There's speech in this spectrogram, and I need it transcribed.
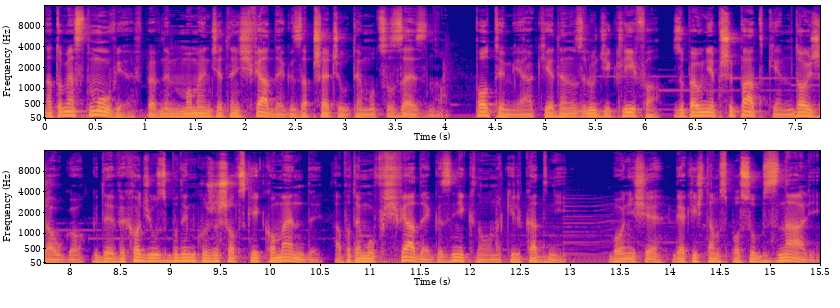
Natomiast mówię, w pewnym momencie ten świadek zaprzeczył temu, co zeznał. Po tym, jak jeden z ludzi Cliffa zupełnie przypadkiem dojrzał go, gdy wychodził z budynku rzeszowskiej komendy, a potem ów świadek zniknął na kilka dni, bo oni się w jakiś tam sposób znali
